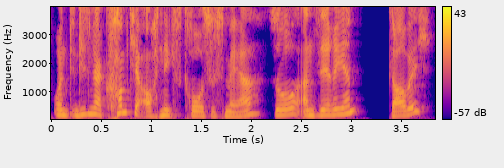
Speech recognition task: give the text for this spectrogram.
Und in diesem Jahr kommt ja auch nichts Großes mehr, so an Serien, glaube ich.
